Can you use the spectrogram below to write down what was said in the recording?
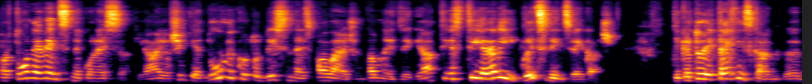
par to neviens neko nesaka. Ja? Jo šitie dūmi, ko tur disenēs palaiž un tam līdzīgi, ja? tie, tie ir arī glicerīns vienkārši. Tikai tur ir tehniskā eh,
